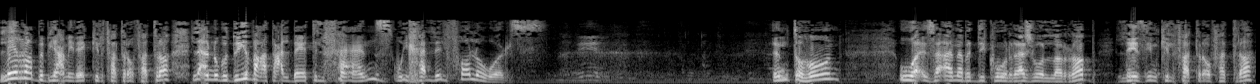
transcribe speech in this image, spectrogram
ليه الرب بيعمل هيك كل فترة وفترة؟ لأنه بده يبعث على البيت ال fans ويخلي ال followers. أنتوا هون؟ وإذا أنا بدي أكون رجل للرب لازم كل فترة وفترة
